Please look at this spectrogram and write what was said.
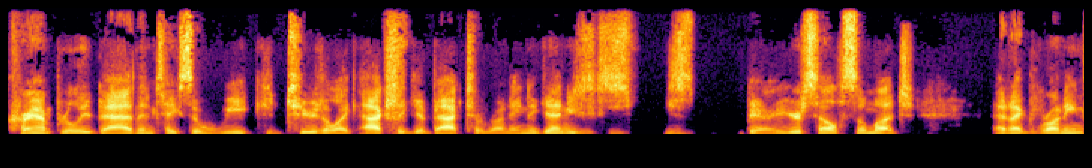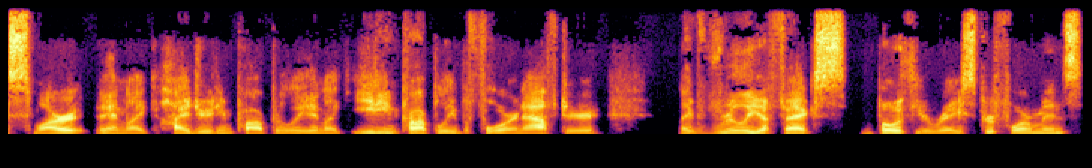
cramp really bad. Then it takes a week or two to like actually get back to running again. You just you just bury yourself so much. And like running smart and like hydrating properly and like eating properly before and after, like really affects both your race performance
